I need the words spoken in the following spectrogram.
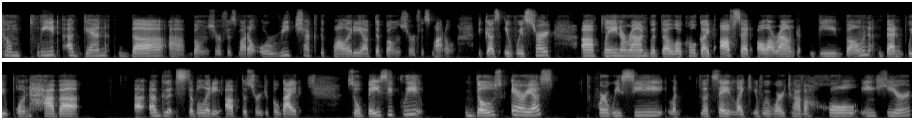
complete again the uh, bone surface model or recheck the quality of the bone surface model. Because if we start uh, playing around with the local guide offset all around the bone, then we won't have a, a, a good stability of the surgical guide. So basically, those areas where we see like let's say like if we were to have a hole in here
